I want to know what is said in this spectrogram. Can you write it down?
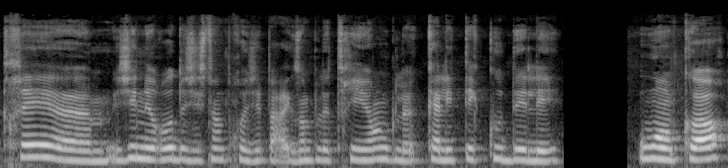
très euh, généraux de gestion de projet, par exemple le triangle qualité-coût-délai, ou encore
